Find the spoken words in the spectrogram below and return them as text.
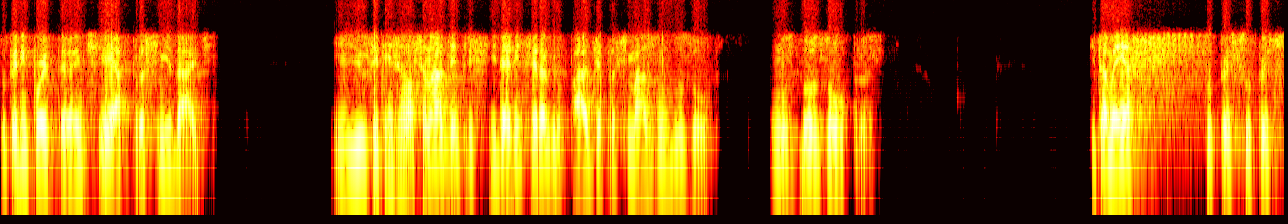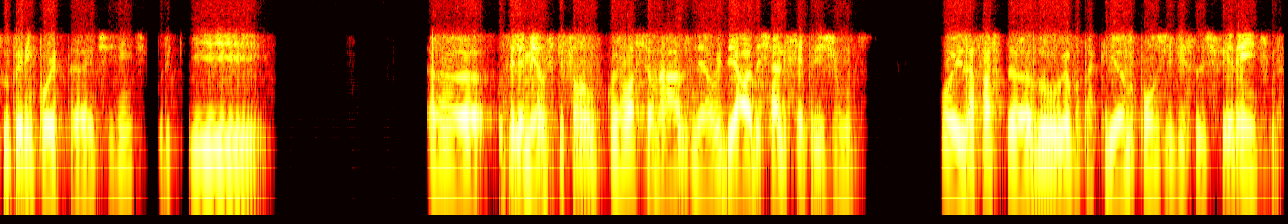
super importante é a proximidade. E os itens relacionados entre si devem ser agrupados e aproximados um dos outros, uns dos outros. Que também é super, super, super importante, gente, porque uh, os elementos que são correlacionados, né, o ideal é deixar eles sempre juntos, pois afastando eu vou estar criando pontos de vista diferentes, né?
